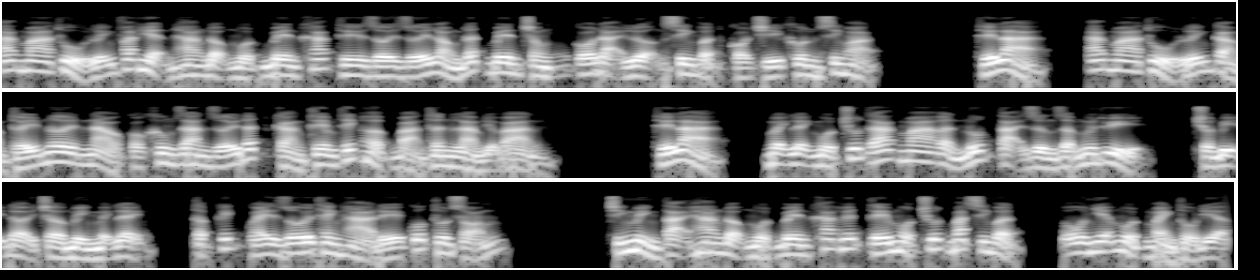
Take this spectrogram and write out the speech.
ác ma thủ lĩnh phát hiện hang động một bên khác thế giới dưới lòng đất bên trong có đại lượng sinh vật có trí khôn sinh hoạt. Thế là, ác ma thủ lĩnh cảm thấy nơi nào có không gian dưới đất càng thêm thích hợp bản thân làm địa bàn. Thế là, mệnh lệnh một chút ác ma ẩn nút tại rừng rậm nguyên thủy, chuẩn bị đợi chờ mình mệnh lệnh, tập kích quấy dối thanh hà đế quốc thôn xóm chính mình tại hang động một bên khác huyết tế một chút bắt sinh vật, ô nhiễm một mảnh thổ địa,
